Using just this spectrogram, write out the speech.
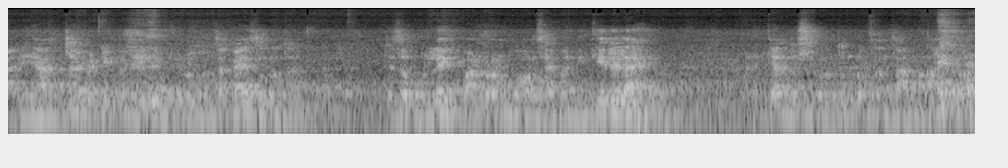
आणि आजच्या मिटिंगमध्ये नेमकी लोकांचा काय सुरू होता त्याचा उल्लेख पांडुरंग पवार साहेबांनी केलेला आहे. आणि त्या दृष्टिकोनातून लोकांचा आम्हाला.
